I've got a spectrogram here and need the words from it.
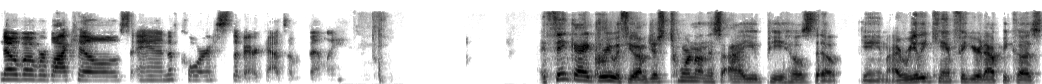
Nova over Black Hills, and of course the Bearcats over Bentley. I think I agree with you. I'm just torn on this IUP Hillsdale game. I really can't figure it out because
